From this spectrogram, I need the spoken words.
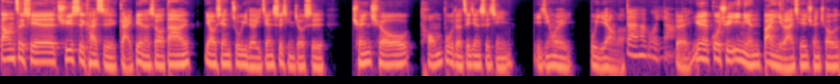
当这些趋势开始改变的时候，大家要先注意的一件事情就是，全球同步的这件事情已经会不一样了。对，会不一样。对，因为过去一年半以来，其实全球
